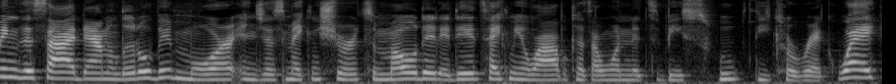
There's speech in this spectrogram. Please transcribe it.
trimming the side down a little bit more and just making sure to mold it. It did take me a while because I wanted it to be swooped the correct way.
